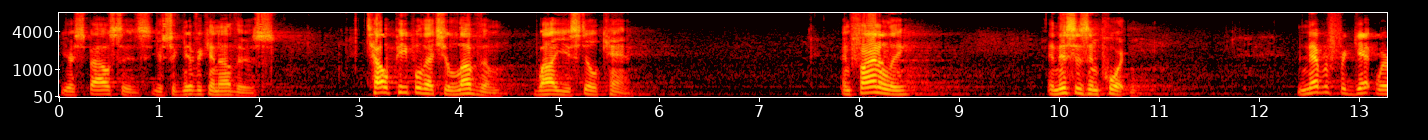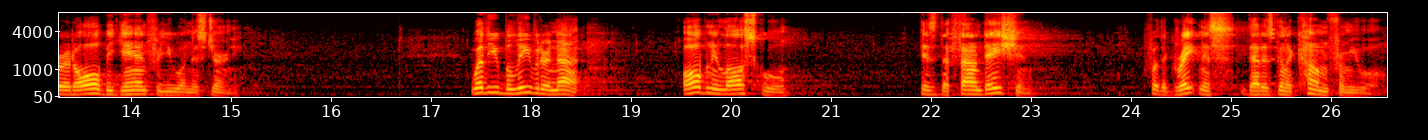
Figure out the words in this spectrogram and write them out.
your spouses, your significant others. Tell people that you love them while you still can. And finally, and this is important, never forget where it all began for you on this journey. Whether you believe it or not, Albany Law School is the foundation for the greatness that is going to come from you all.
